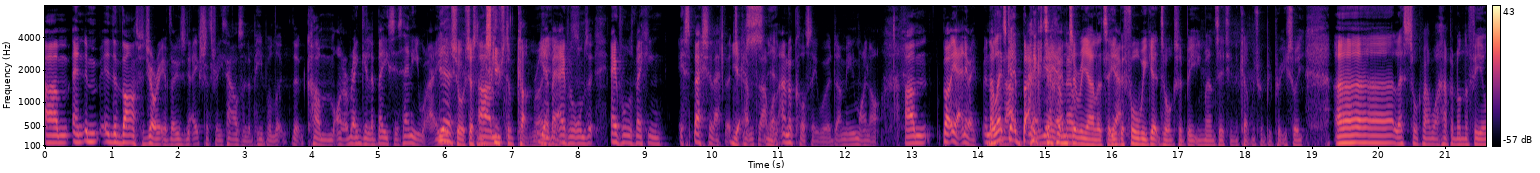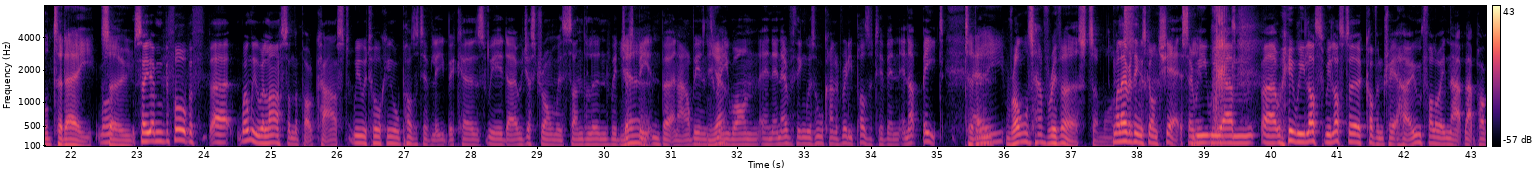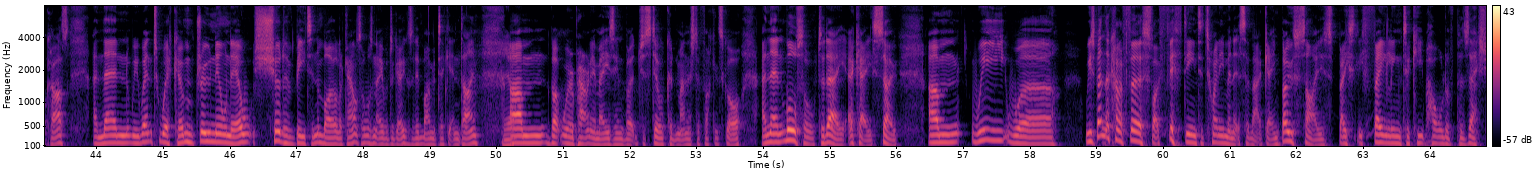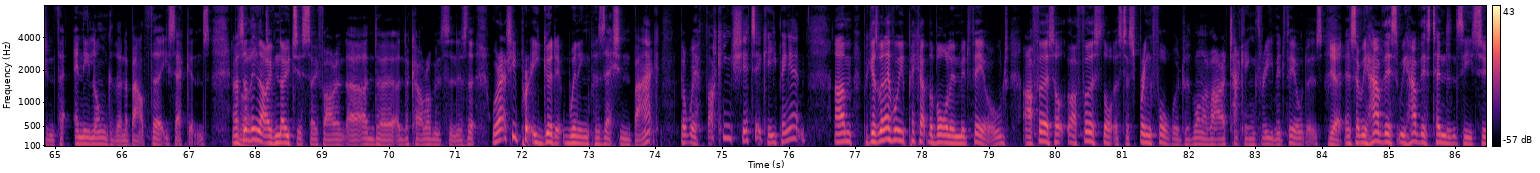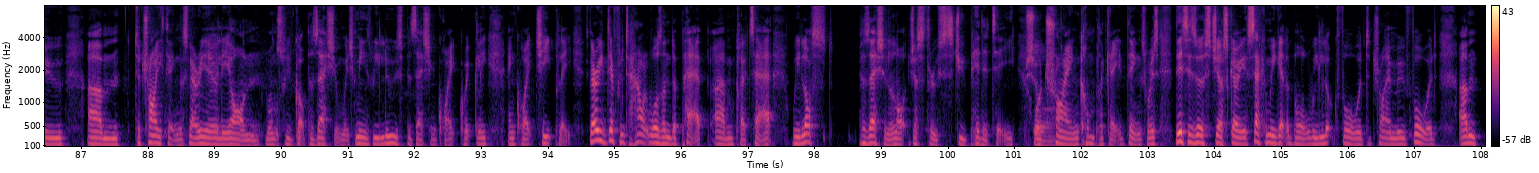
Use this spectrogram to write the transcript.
um, and in, in the vast majority of those extra 3,000 are people that, that come on a regular basis anyway. Yeah, sure. It's just an Um, excuse to come, right? Yeah, but everyone's everyone's making a special effort to come to that yeah. one. And of course they would. I mean, why not? Um, but yeah, anyway. Well, let's get back Yeah, down yeah, to reality before we get to Oxford beating Man City in the cup, which would be pretty sweet. Uh, let's talk about what happened on the field today. Well, so, so I mean, before, bef- uh, when we were last on the podcast, we were talking all positively because we'd uh, we just drawn with Sunderland, we'd just beaten Burton Albion three one, and, and everything was all kind of really positive and, and upbeat. today roles have reversed somewhat. Well, everything's gone shit. So we we um uh, we, we lost we lost to Coventry at home following that that podcast, and then we went to Wycombe, drew nil nil. Should have beaten them by all accounts. I wasn't able to go because I didn't buy my ticket in time. Yeah. Um, but we're apparently amazing, but just still couldn't manage to fucking score. And then Walsall today. Okay, so um, we were we spent the kind of first like 15 to 20 minutes of that game, both sides basically failing to keep hold of possession for any longer than about 30 seconds. And that's something that I've noticed so far uh, under under Carl Robinson is that we're actually pretty good at winning possession back, but we're fucking shit at keeping it. Um, because whenever we pick up the ball in midfield, our first our first thought is to spring forward with one of our attacking three midfielders. Yeah. And so we have this we have this tendency to um, to try things very early on once we've got possession, which means we lose possession quite quickly and quite cheaply. It's very different to how it was under Pep um, Clotet. We lost possession a lot just through stupidity Sure. or trying complicated things. Whereas this is us just going. The second we get the ball, we look forward to try and move forward. Um,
